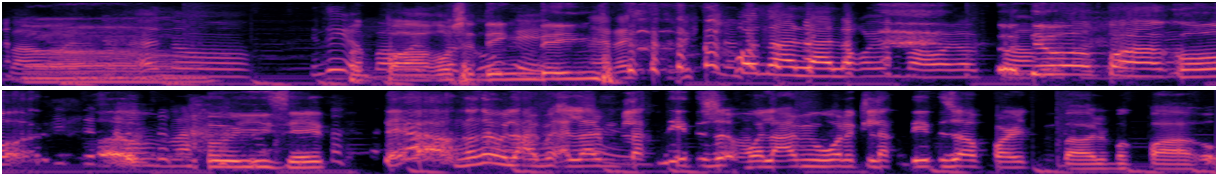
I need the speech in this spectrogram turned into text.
bawal Ah. ano. Hindi, Magpa bawal ako sa dingding. Na restriction. Ako, naalala ko yung bawal magpako. Di ba pa ako? Buisit. Kaya nga nga, wala kami alarm clock dito sa, wala kami wall clock dito sa apartment. Bawal magpako.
